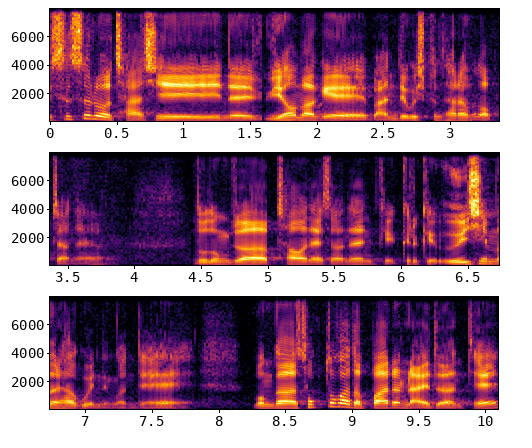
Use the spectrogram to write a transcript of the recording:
스스로 자신을 위험하게 만들고 싶은 사람은 없잖아요. 노동조합 차원에서는 그- 그렇게 의심을 하고 있는 건데 뭔가 속도가 더 빠른 라이더한테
